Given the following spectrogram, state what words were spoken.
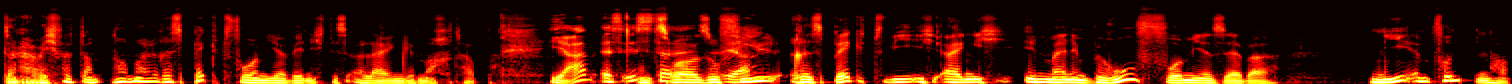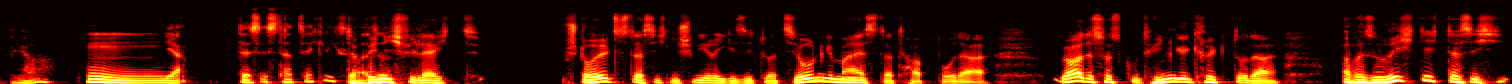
dann habe ich verdammt nochmal Respekt vor mir, wenn ich das allein gemacht habe. ja, es ist. Und zwar so ja. viel Respekt, wie ich eigentlich in meinem Beruf vor mir selber nie empfunden habe. Ja. Mm, ja, das ist tatsächlich so. Da bin also, ich vielleicht stolz, dass ich eine schwierige Situation gemeistert habe oder ja, das hast gut hingekriegt oder aber so richtig, dass ich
